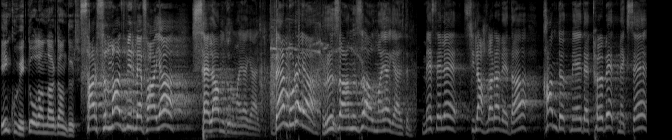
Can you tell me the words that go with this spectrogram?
en kuvvetli olanlardandır. Sarsılmaz bir vefaya selam durmaya geldim. Ben buraya rızanızı almaya geldim. Mesele silahlara veda, kan dökmeye de tövbe etmekse,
